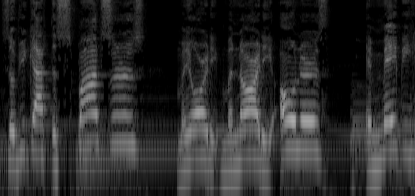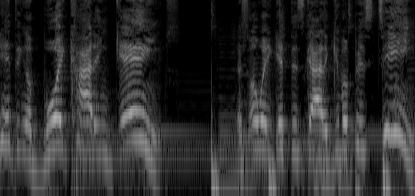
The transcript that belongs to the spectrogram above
So if you got the sponsors, minority minority owners, and maybe hinting of boycotting games, that's the only way to get this guy to give up his team.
